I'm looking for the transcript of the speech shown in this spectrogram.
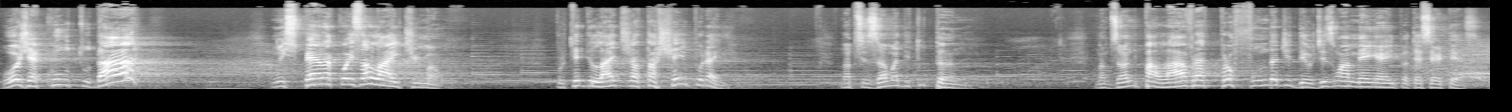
Hoje é culto da não espera coisa light, irmão. Porque de light já está cheio por aí. Nós precisamos de tutano. Nós precisamos de palavra profunda de Deus. Diz um amém aí para eu ter certeza.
